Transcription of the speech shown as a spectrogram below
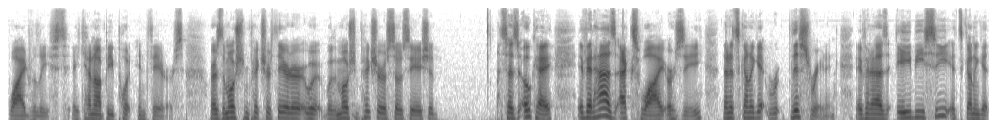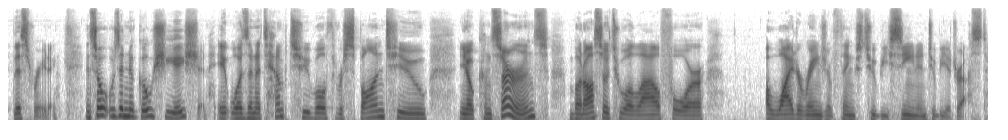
wide released. It cannot be put in theaters. Whereas the Motion Picture Theater, with the Motion Picture Association, says, okay, if it has X, Y, or Z, then it's going to get this rating. If it has A, B, C, it's going to get this rating. And so it was a negotiation. It was an attempt to both respond to, you know, concerns, but also to allow for a wider range of things to be seen and to be addressed.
